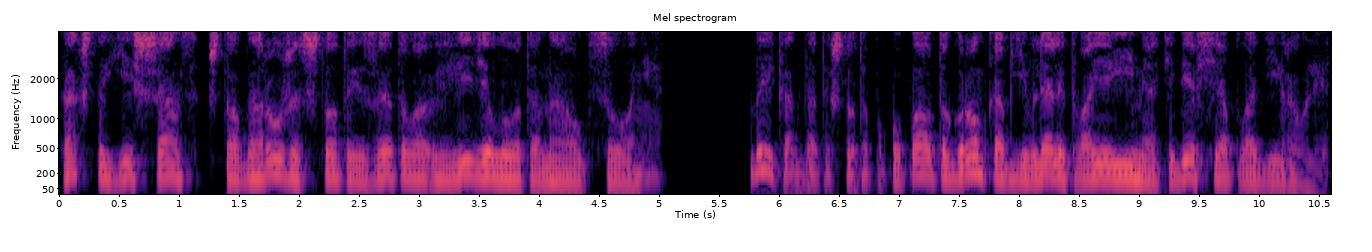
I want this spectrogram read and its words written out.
так что есть шанс, что обнаружит что-то из этого в виде лота на аукционе. Да и когда ты что-то покупал, то громко объявляли твое имя, а тебе все аплодировали.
